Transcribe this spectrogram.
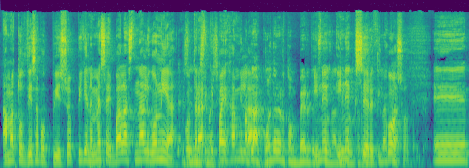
Άμα το δεις από πίσω, πήγαινε μέσα η μπάλα στην άλλη γωνία. Δεν Κοντράρει έχει και σημασία. πάει χαμηλά. Απλά κόντραρε τον Μπέρντερ Είναι- στον είναι αντίπαλο εξαιρετικός τερματοφύλακα. ο Ε,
